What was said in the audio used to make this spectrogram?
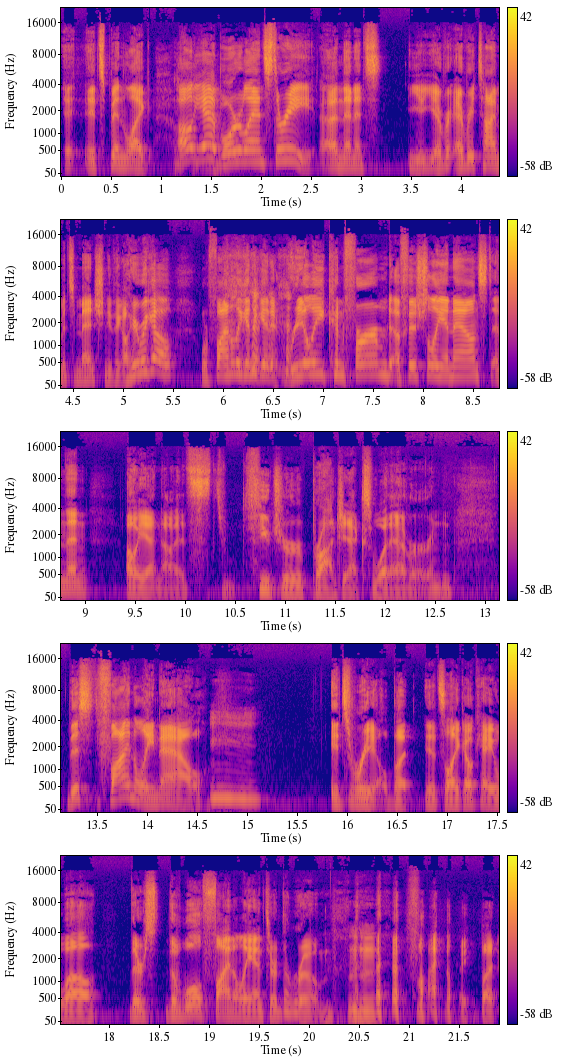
it, it's been like, oh yeah, Borderlands 3. And then it's, you, you- every, every time it's mentioned, you think, oh, here we go. We're finally going to get it really confirmed, officially announced. And then, oh yeah, no, it's future projects, whatever. And this finally now, it's real, but it's like, okay, well, there's the wolf finally entered the room, finally, but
